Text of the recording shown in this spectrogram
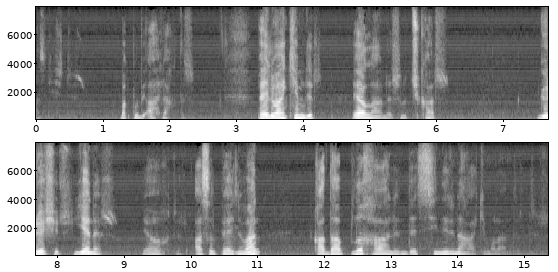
vazgeç diyor. Bak bu bir ahlaktır. Pehlivan kimdir? Ey Allah'ın Resulü çıkar, güreşir, yener. Yoktur. Asıl pehlivan gadaplı halinde sinirine hakim olandır diyor.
